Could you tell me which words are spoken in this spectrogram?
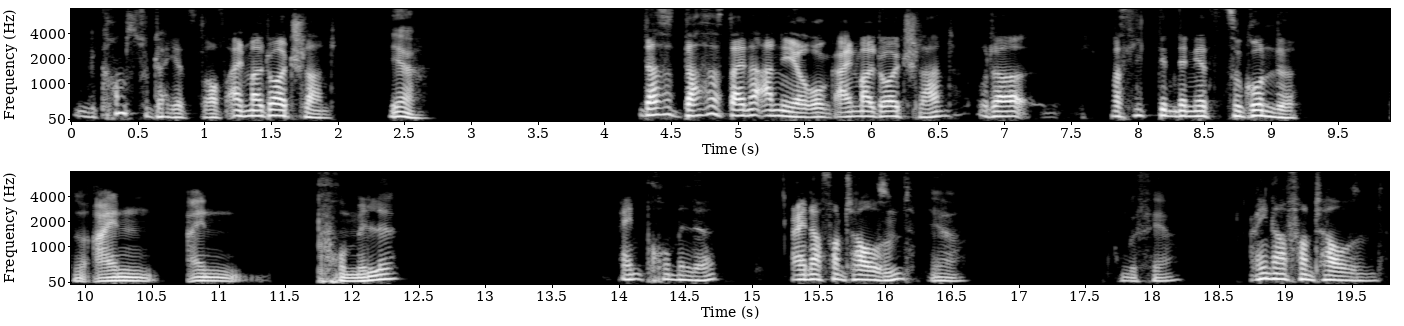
Wie kommst du da jetzt drauf? Einmal Deutschland. Ja. Das ist, das ist deine Annäherung, einmal Deutschland? Oder was liegt dem denn jetzt zugrunde? So ein, ein Promille? Ein Promille? Einer von tausend? Ja. Ungefähr. Einer von tausend.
